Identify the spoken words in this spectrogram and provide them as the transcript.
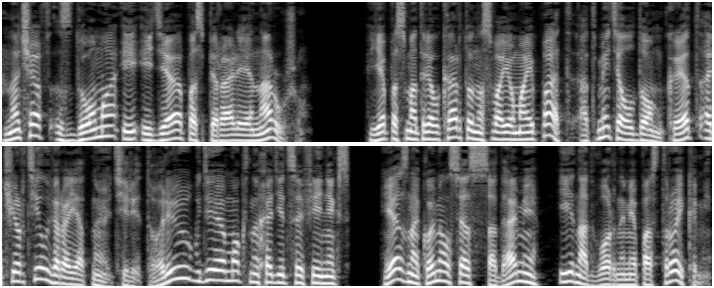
начав с дома и идя по спирали наружу. Я посмотрел карту на своем iPad, отметил дом Кэт, очертил вероятную территорию, где мог находиться Феникс, и ознакомился с садами и надворными постройками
